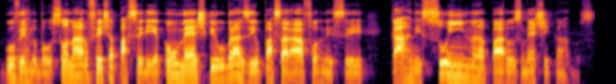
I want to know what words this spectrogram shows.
Governo Bolsonaro fecha parceria com o México e o Brasil passará a fornecer carne suína para os mexicanos.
